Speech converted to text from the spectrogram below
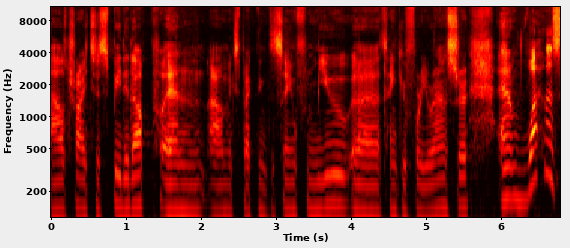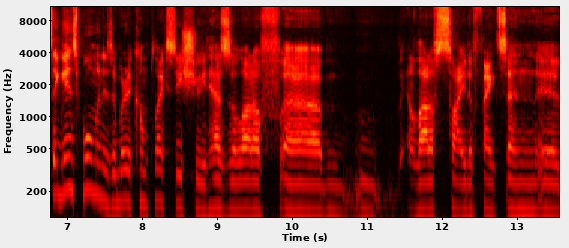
I'll try to speed it up, and I'm expecting the same from you. Uh, thank you for your answer. And violence against women is a very complex issue. It has a lot of um, a lot of side effects and uh,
